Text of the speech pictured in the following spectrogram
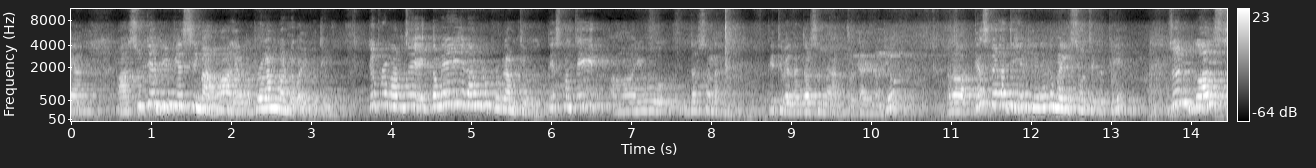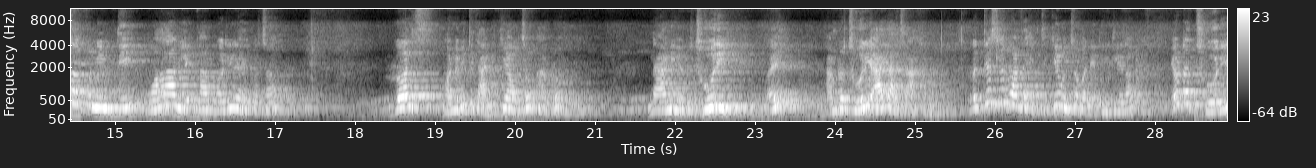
यहाँ सुकिया बिपिएससीमा उहाँहरूले एउटा प्रोग्राम गर्नुभएको थियो। त्यो प्रोग्राम चाहिँ एकदमै राम्रो प्रोग्राम थियो। त्यसमा चाहिँ यो दर्शना त्यति बेला दर्शनाहरूको टाइममा थियो र त्यस बेलादेखि लिएर मैले सोचेको थिएँ जुन गर्ल्सहरूको निम्ति उहाँहरूले काम गरिरहेको छ गर्ल्स भन्ने बित्तिकै हामी के आउँछौँ? हाम्रो नानीहरू छोरी है? हाम्रो छोरी आइहाल्छ आँखामा। र त्यसले गर्दाखेरि चाहिँ के हुन्छ भनेदेखि लिएर एउटा छोरी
